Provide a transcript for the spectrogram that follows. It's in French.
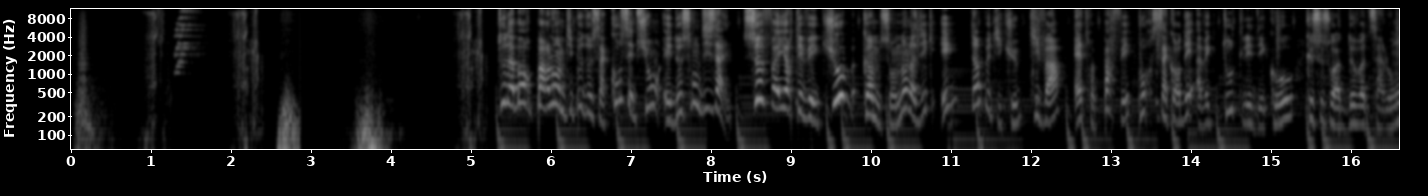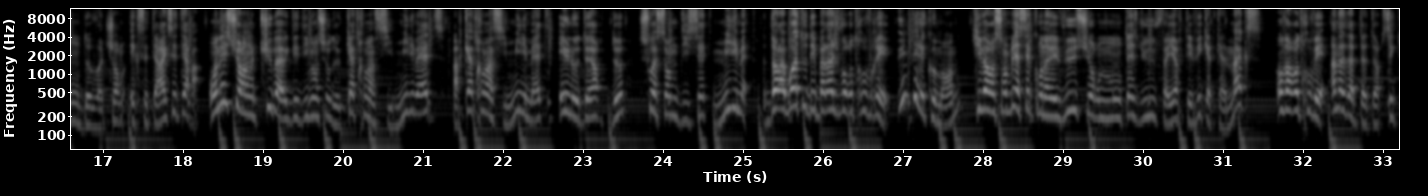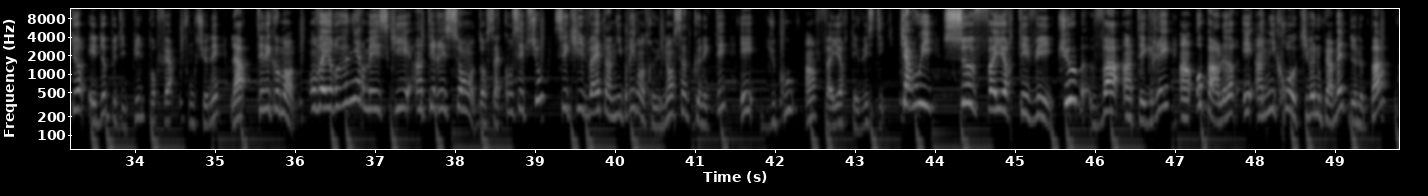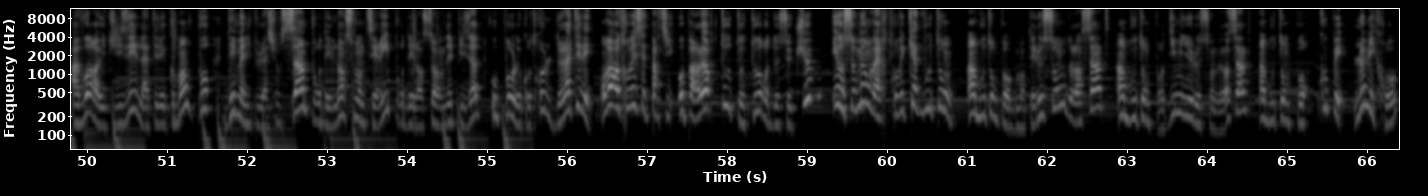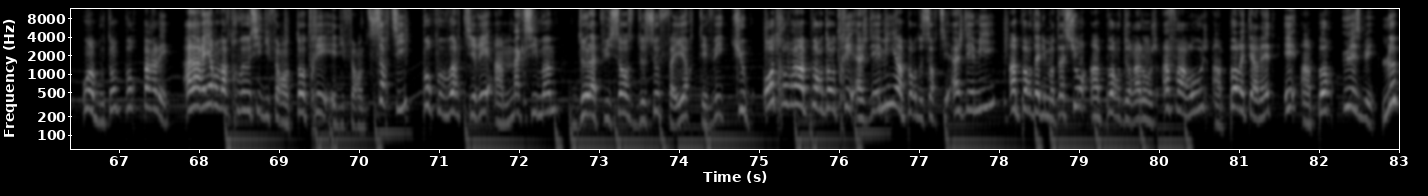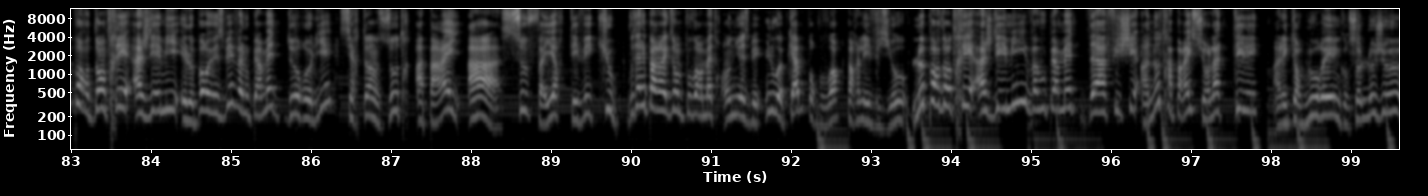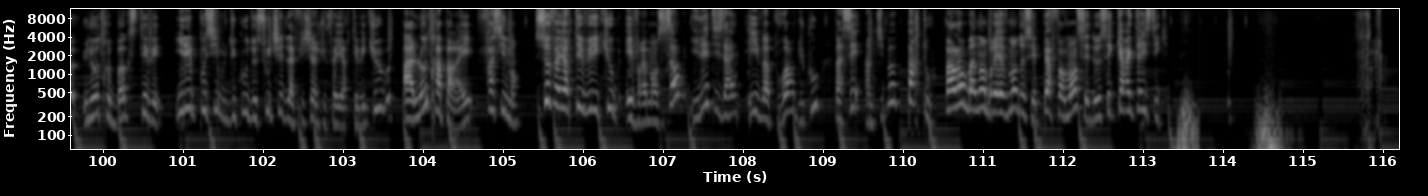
Tout d'abord, parlons un petit peu de sa conception et de son design. Ce Fire TV Cube, comme son nom l'indique, est un petit cube qui va être parfait pour s'accorder avec toutes les décos, que ce soit de votre salon, de votre chambre, etc. etc. On est sur un cube avec des dimensions de 86 mm par 86 mm et une hauteur de 77 mm. Dans la boîte au déballage, vous retrouverez une télécommande qui va ressembler à celle qu'on avait vue sur mon test du Fire TV 4K Max, on va retrouver un adaptateur secteur et deux petites piles pour faire fonctionner la télécommande. On va y revenir, mais ce qui est intéressant dans sa conception, c'est qu'il va être un hybride entre une enceinte connectée et du coup un Fire TV Stick. Car oui, ce Fire TV Cube va intégrer un haut-parleur et un micro qui va nous permettre de ne pas avoir à utiliser la télécommande pour des manipulations simples, pour des lancements de séries, pour des lancements d'épisodes ou pour le contrôle de la télé. On va retrouver cette partie haut-parleur tout autour de ce cube et au sommet on va retrouver quatre boutons. Un bouton pour augmenter le son de l'enceinte, un bouton pour diminuer le son de l'enceinte, un bouton pour couper le micro ou un bouton pour parler. À l'arrière, on va retrouver aussi différentes entrées et différentes sorties pour pouvoir tirer un maximum de la puissance de ce Fire TV Cube. On retrouvera un port d'entrée HDMI, un port de sortie HDMI, un port d'alimentation, un port de rallonge infrarouge, un port Ethernet et un port USB. Le port d'entrée HDMI et le port USB va nous permettre de relier certains autres appareils à ce Fire TV Cube. Vous allez par exemple pouvoir mettre en USB une webcam pour pouvoir parler visio. Le port d'entrée HDMI va vous permettre d'afficher un autre appareil sur la télé. Un lecteur Blu-ray, une console de jeu, une autre box TV. Il est possible du coup de switcher de l'affichage du Fire TV Cube à l'autre appareil facilement. Ce Fire TV Cube est vraiment simple, il est design et il va pouvoir du coup passer un petit peu partout. Parlons maintenant brièvement de ses performances et de ses caractéristiques.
